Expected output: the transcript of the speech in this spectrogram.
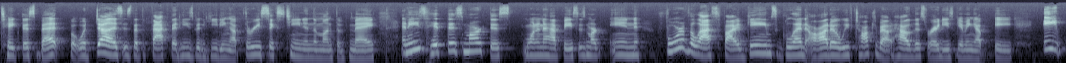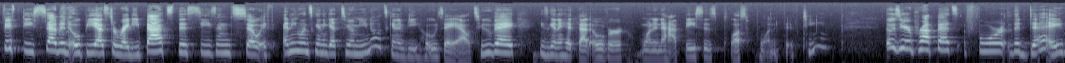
take this bet. But what does is that the fact that he's been heating up 316 in the month of May, and he's hit this mark, this one and a half bases mark, in four of the last five games. Glenn Otto, we've talked about how this righty is giving up a 857 OPS to righty bats this season. So if anyone's going to get to him, you know it's going to be Jose Altuve. He's going to hit that over one and a half bases plus 115. Those are your prop bets for the day.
